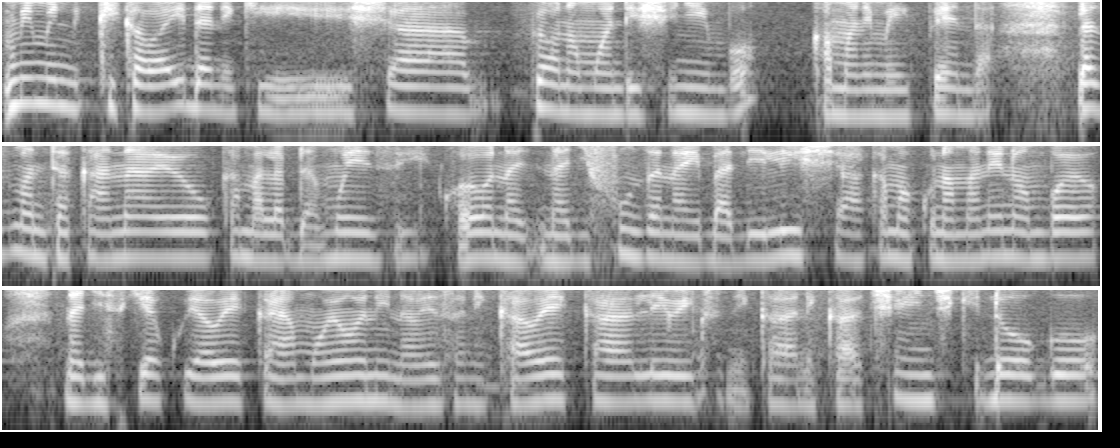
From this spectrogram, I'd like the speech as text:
mimi kikawaida nikishapewa na mwandishi nyimbo kama nimeipenda. Lazima nitakaa nayo kama labda mwezi. Kwa hiyo na- najifunza naibadilisha. Kama kuna maneno ambayo najisikia kuyaweka ya moyoni naweza nikaweka. Lyrics nika, nika change kidogo.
